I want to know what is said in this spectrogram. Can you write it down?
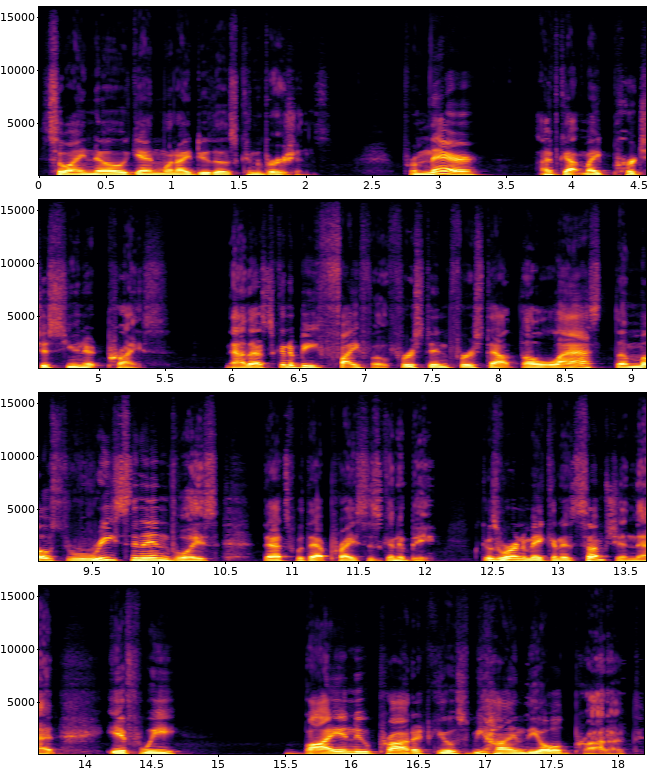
So I know again when I do those conversions. From there, I've got my purchase unit price. Now that's going to be FIFO, first in, first out. The last, the most recent invoice, that's what that price is going to be. Because we're going to make an assumption that if we buy a new product, it goes behind the old product.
